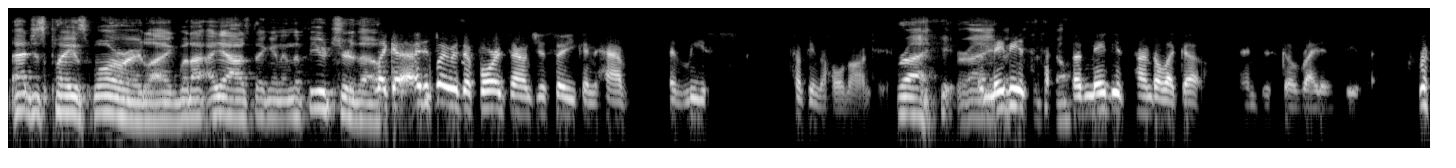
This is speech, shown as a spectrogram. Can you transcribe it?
that just plays forward. Like, but I yeah, I was thinking in the future though. like I I just play with the forward sound just so you can have at least something to hold on to. Right, right. But maybe it's t- but maybe it's time to let go and just go right into the abyss.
